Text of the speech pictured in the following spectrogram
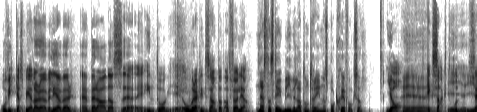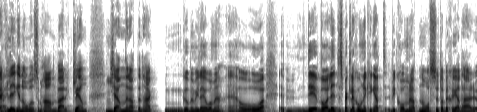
Och vilka spelare överlever eh, Beradas eh, intåg? Eh, Oerhört intressant att, att följa. Nästa steg blir väl att de tar in en sportchef också. Ja, Eh, exakt. och i- säkerligen någon som han verkligen känner att den här gubben vill jag jobba med. Eh, Och, och det var lite spekulationer kring att vi kommer att nås av besked här.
